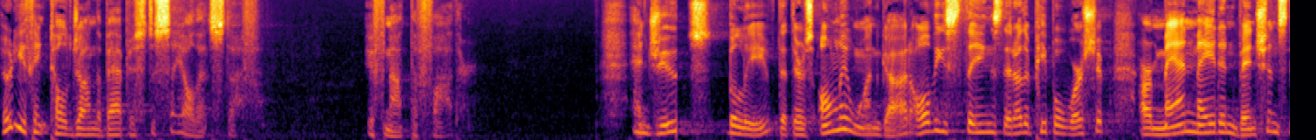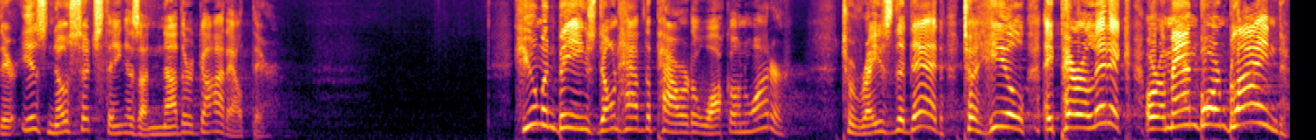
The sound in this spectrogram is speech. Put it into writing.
Who do you think told John the Baptist to say all that stuff, if not the Father? And Jews believed that there's only one God. All these things that other people worship are man made inventions. There is no such thing as another God out there. Human beings don't have the power to walk on water, to raise the dead, to heal a paralytic or a man born blind.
